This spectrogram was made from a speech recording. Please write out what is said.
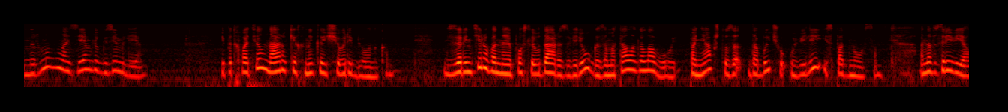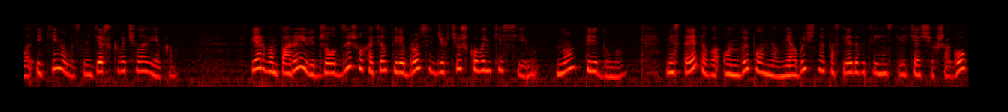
нырнул на землю к земле и подхватил на руки хныкающего ребенка. Дезориентированная после удара зверюга замотала головой, поняв, что за добычу увели из-под носа. Она взревела и кинулась на дерзкого человека. Первом порыве Джоу Цзышу хотел перебросить девчушку в Анькисину, но передумал. Вместо этого он выполнил необычную последовательность летящих шагов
